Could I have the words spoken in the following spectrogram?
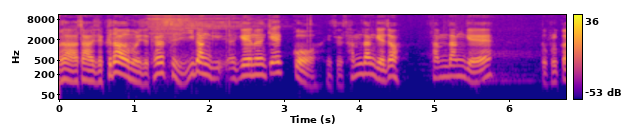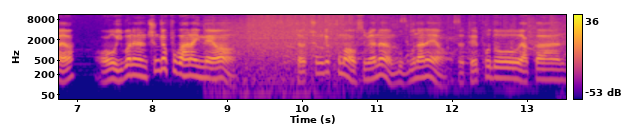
자, 자 이제 그 다음은 이제 테스트 2단계는 깼고 이제 3단계죠? 3단계 또 볼까요? 오 이번에는 충격포가 하나 있네요. 저 충격포만 없으면은 뭐 무난해요. 저 대포도 약간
